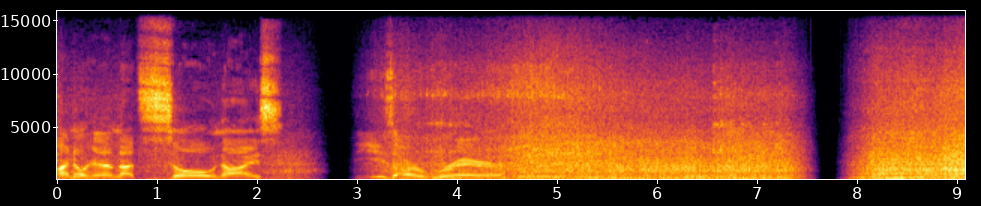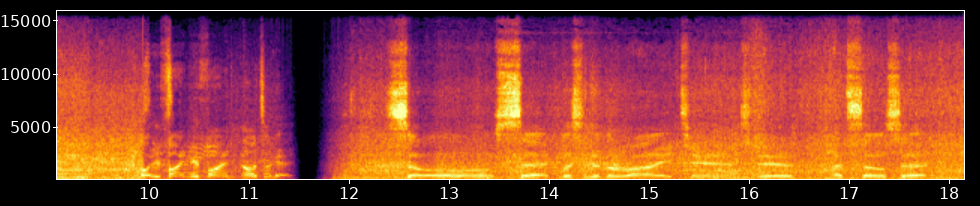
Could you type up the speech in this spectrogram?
I know him, that's so nice. These are rare. Oh, you're fine, you're fine. No, it's okay. So sick. Listen to the right tunes, dude. That's so sick.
